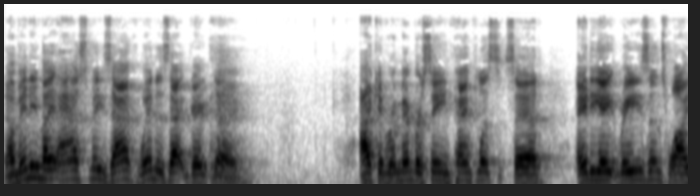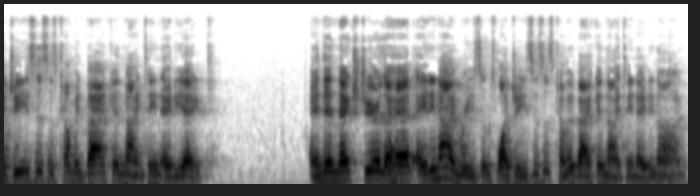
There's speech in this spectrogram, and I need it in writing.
Now, many may ask me, Zach, when is that great day? I can remember seeing pamphlets that said 88 reasons why Jesus is coming back in 1988. And then next year they had 89 reasons why Jesus is coming back in 1989.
